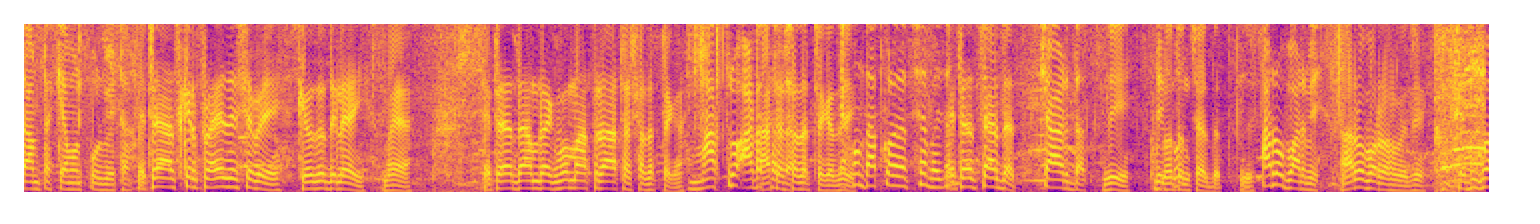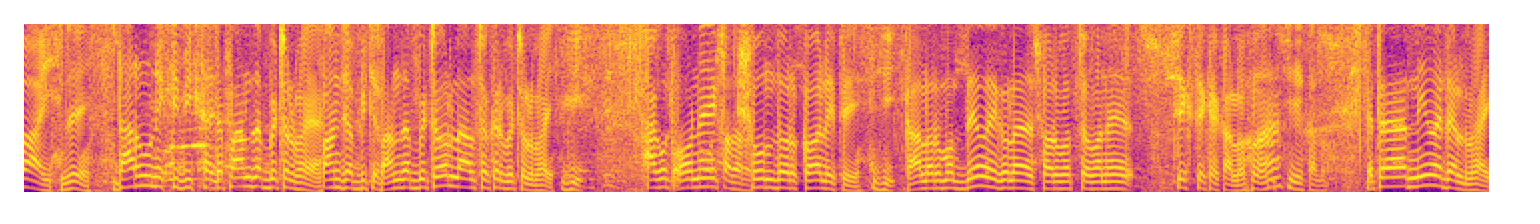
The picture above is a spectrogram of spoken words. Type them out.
দামটা কেমন পড়বে এটা? এটা আজকের প্রাইস হিসেবে কেউ যদি নেয় ভাইয়া এটা দাম রাখব মাত্র আঠাশ হাজার টাকা। মাত্র আঠাশ হাজার। টাকা, জি। এখন দাঁত করা যাচ্ছে ভাইজান? এটা চার দাঁত। চার দাঁত। জি নতুন চার দাঁত জি। আরও বাড়বে। আরও বড় হবে জি। ভাই জি। দারুণ একটি বিগ সাইজ এটা পাঞ্জাব বিটল ভাইয়া। পাঞ্জাব বিটেল। পাঞ্জাব বিটল লাল চোখের বিটল ভাই। জি। ছাগলটা অনেক। সুন্দর কোয়ালিটি জি। কালোর মধ্যেও এগুলা সর্বোচ্চ মানে চিকচিকে কালো হ্যাঁ? কালো। এটা নিউ অ্যাডাল্ট ভাই।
